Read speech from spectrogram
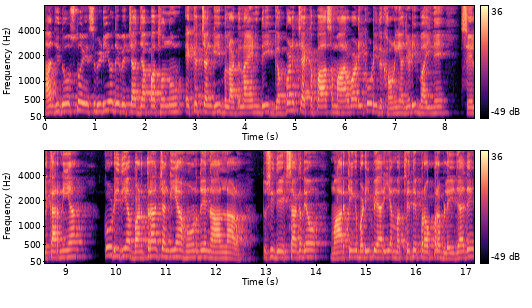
ਹਾਂਜੀ ਦੋਸਤੋ, ਇਸ ਵੀਡੀਓ ਦੇ ਵਿੱਚ ਅੱਜ ਆਪਾਂ ਤੁਹਾਨੂੰ ਇੱਕ ਚੰਗੀ ਬਲੱਡ ਲਾਈਨ ਦੀ ਗੱਬਣ ਚੈੱਕ ਪਾਸ ਮਾਰਵਾੜੀ ਘੋੜੀ ਦਿਖਾਉਣੀ ਆ, ਜਿਹੜੀ ਬਾਈ ਨੇ ਸੇਲ ਕਰਨੀ ਆ। ਘੋੜੀ ਦੀਆਂ ਬਣਤਰਾਂ ਚੰਗੀਆਂ ਹੋਣ ਦੇ ਨਾਲ ਨਾਲ ਤੁਸੀਂ ਦੇਖ ਸਕਦੇ ਹੋ, ਮਾਰਕਿੰਗ ਬੜੀ ਪਿਆਰੀ ਆ, ਮੱਥੇ ਤੇ ਪ੍ਰੋਪਰ ਬਲੇਜ ਆ ਇਹਦੇ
